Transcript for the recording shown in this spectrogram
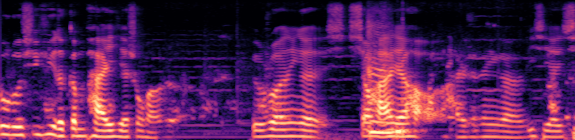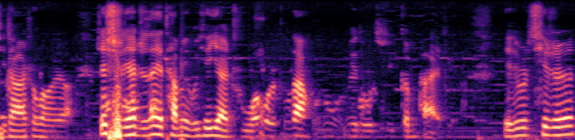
陆陆续续的跟拍一些受访者，比如说那个肖寒也嗯好，还是那个一些其他受访者，这十年之内他们有一些演出啊或者重大活动，我们也都去跟拍去。也就是其实，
